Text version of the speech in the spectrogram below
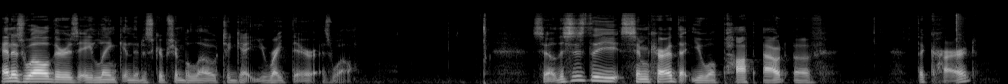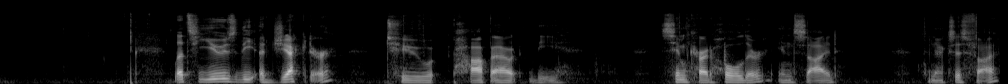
And as well, there's a link in the description below to get you right there as well. So this is the SIM card that you will pop out of the card. Let's use the ejector to pop out the SIM card holder inside the Nexus 5.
